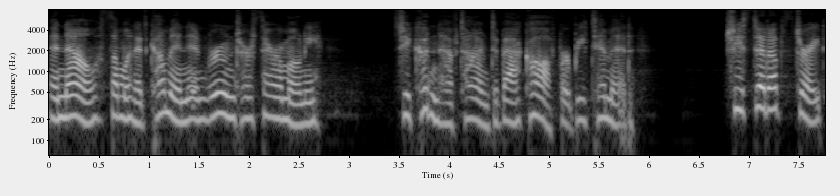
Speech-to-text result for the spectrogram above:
and now someone had come in and ruined her ceremony. She couldn't have time to back off or be timid. She stood up straight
